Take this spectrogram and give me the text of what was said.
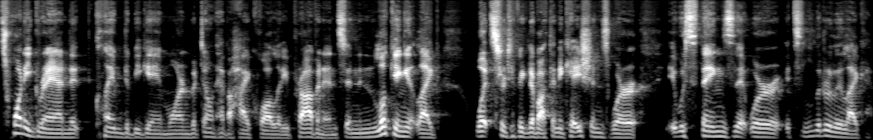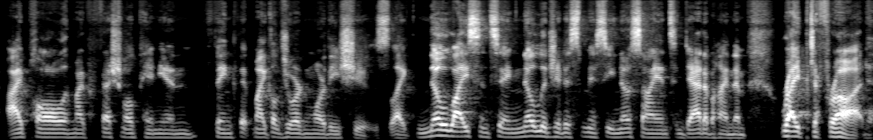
20 grand that claim to be game worn, but don't have a high quality provenance. And in looking at like what certificate of authentications were, it was things that were, it's literally like I, Paul, in my professional opinion, think that Michael Jordan wore these shoes. Like no licensing, no legitimacy, no science and data behind them, ripe to fraud.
